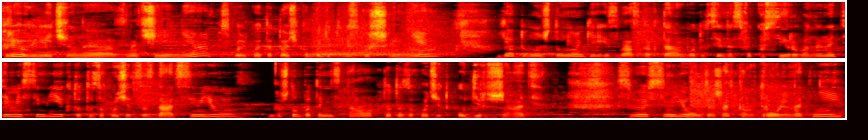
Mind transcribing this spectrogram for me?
преувеличенное значение, поскольку эта точка будет искушением. Я думаю, что многие из вас как-то будут сильно сфокусированы на теме семьи. Кто-то захочет создать семью, во что бы то ни стало. Кто-то захочет удержать свою семью, удержать контроль над ней.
